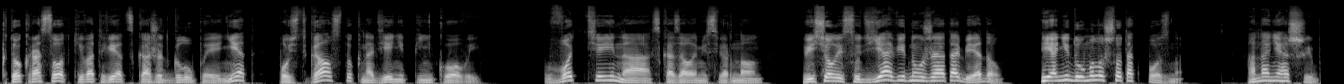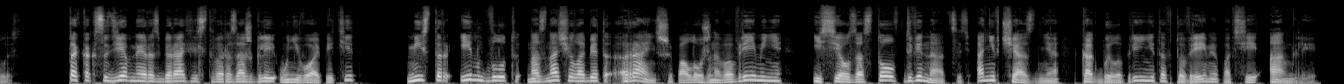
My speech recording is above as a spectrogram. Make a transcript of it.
Кто красотке в ответ скажет глупое «нет», Пусть галстук наденет пеньковый. «Вот те и на», — сказала мисс Вернон. «Веселый судья, видно, уже отобедал. Я не думала, что так поздно». Она не ошиблась. Так как судебные разбирательства разожгли у него аппетит, мистер Ингвуд назначил обед раньше положенного времени и сел за стол в 12, а не в час дня, как было принято в то время по всей Англии.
